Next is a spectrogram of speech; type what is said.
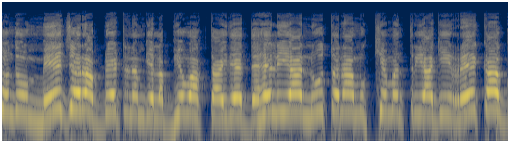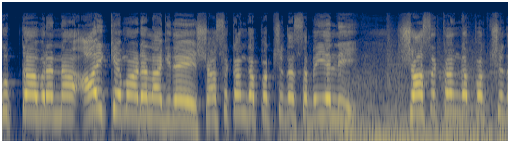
ಒಂದು ಮೇಜರ್ ಅಪ್ಡೇಟ್ ನಮಗೆ ಲಭ್ಯವಾಗ್ತಾ ಇದೆ. ದೆಹಲಿಯ ನೂತನ ಮುಖ್ಯಮಂತ್ರಿಯಾಗಿ ರೇಖಾ ಗುಪ್ತಾ ಅವರನ್ನ ಆಯ್ಕೆ ಮಾಡಲಾಗಿದೆ. ಶಾಸಕಾಂಗ ಪಕ್ಷದ ಸಭೆಯಲ್ಲಿ ಶಾಸಕಾಂಗ ಪಕ್ಷದ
